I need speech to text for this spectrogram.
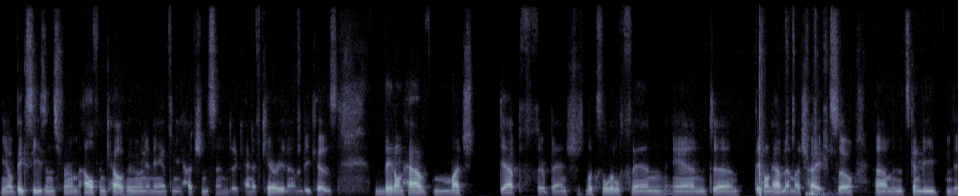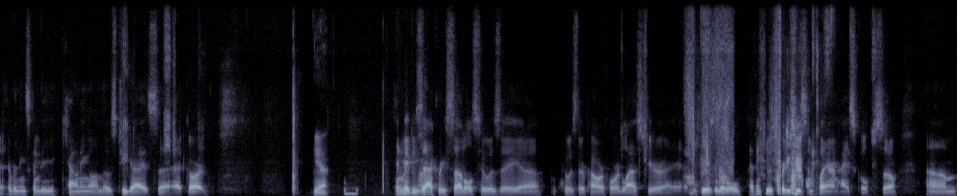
you know big seasons from Alvin Calhoun and Anthony Hutchinson to kind of carry them because they don't have much depth. Their bench looks a little thin, and uh, they don't have that much height. So um, it's going to be everything's going to be counting on those two guys uh, at guard. Yeah. And maybe Zachary Settles, who was a uh, who was their power forward last year. I, I think he was a little. I think he was a pretty decent player in high school. So um,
